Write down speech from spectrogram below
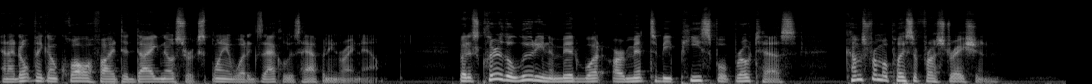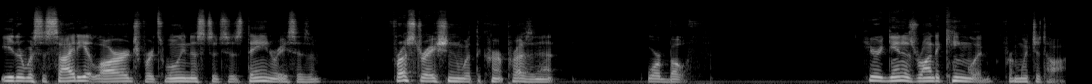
and I don't think I'm qualified to diagnose or explain what exactly is happening right now. But it's clear the looting amid what are meant to be peaceful protests comes from a place of frustration, either with society at large for its willingness to sustain racism, frustration with the current president, or both. Here again is Rhonda Kingwood from Wichita.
